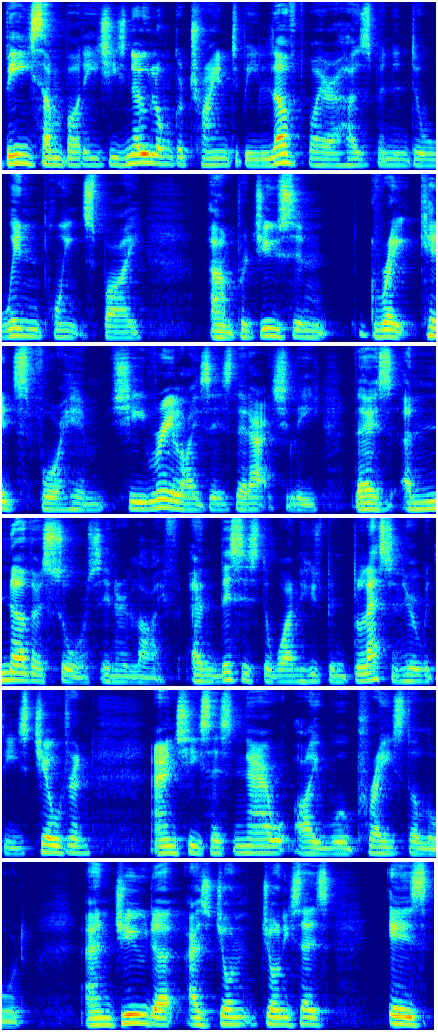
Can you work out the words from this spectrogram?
be somebody. She's no longer trying to be loved by her husband and to win points by um, producing great kids for him. She realizes that actually there's another source in her life, and this is the one who's been blessing her with these children. And she says, Now I will praise the Lord. And Judah, as John Johnny says, is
